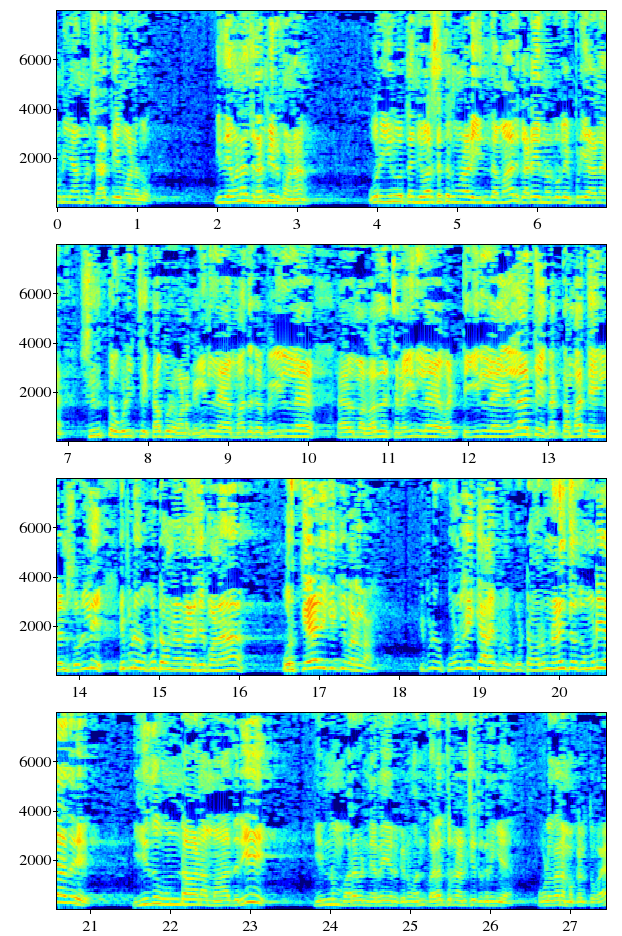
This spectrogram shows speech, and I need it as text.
முடியாமல் சாத்தியமானதோ? இது எவனாச்சும் நம்பி இருப்பானா ஒரு இருபத்தஞ்சு வருஷத்துக்கு முன்னாடி இந்த மாதிரி கடையநல்லூர்ல இப்படியான சிறுக்க ஒழிச்சு கபுர வணக்கம் இல்ல மதுகப்பு இல்ல அது மாதிரி வரதட்சணை இல்ல வட்டி இல்ல எல்லாத்தையும் கத்தம் பாத்தியா இல்லைன்னு சொல்லி இப்படி ஒரு கூட்டம் நினைச்சிருப்பானா? ஒரு கேளிக்கைக்கு வரலாம். இப்படி ஒரு கொள்கைக்காக இப்படி ஒரு கூட்டம் வரும் நினைத்திருக்க முடியாது. இது உண்டான மாதிரி இன்னும் வரவு நிறைய இருக்கணும் வந்து வளர்ந்து நினைச்சிட்டு இருக்கிறீங்க. இவ்வளவுதான மக்கள் தொகை?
